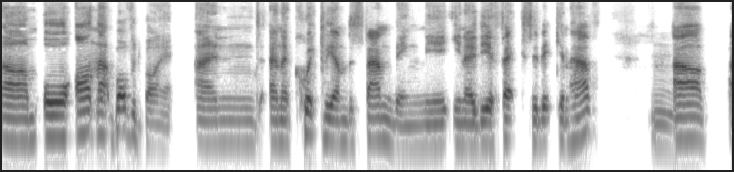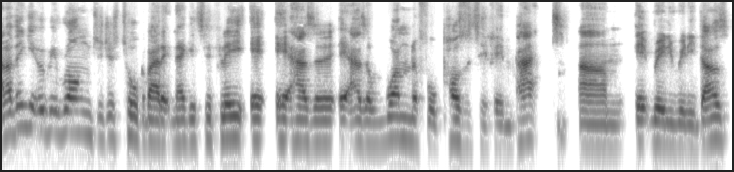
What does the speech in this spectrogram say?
um or aren't that bothered by it and and are quickly understanding the you know the effects that it can have. Mm. Um, and I think it would be wrong to just talk about it negatively. It, it has a it has a wonderful positive impact. Um, it really really does.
